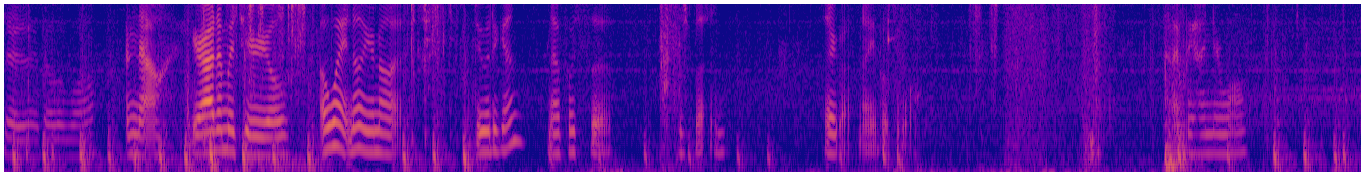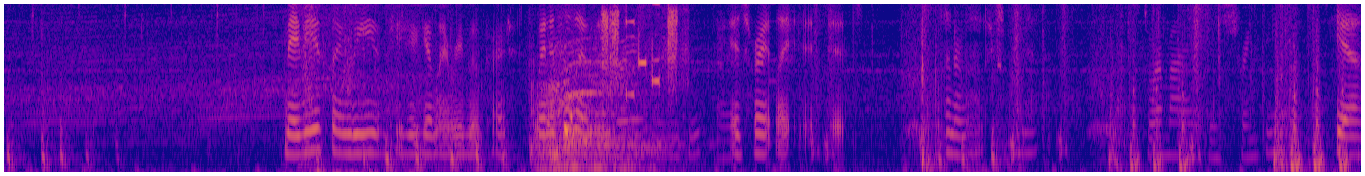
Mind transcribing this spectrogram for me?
There, did I build a wall? No, you're out of materials. Oh wait, no, you're not. Do it again. Now push the this button. There you go. Now you built a wall. Hide behind your wall. Maybe if they leave, you could get my reboot card. Wait until they leave. Where is the reboot card? It's right, like it, it's. I don't know how to explain it. Storm eye is shrinking. Yeah.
